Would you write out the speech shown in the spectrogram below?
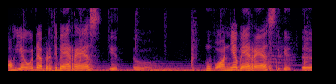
oh ya udah berarti beres gitu move onnya beres gitu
